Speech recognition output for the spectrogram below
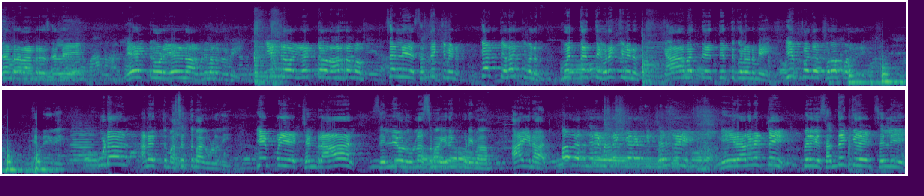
சென்றார் என்று சொல்லி. நேற்றோடு ஏழு நாள் முடிவடைந்தது. இன்றோ எட்டோடு ஆரம்பம் செல்லியை சந்திக்க வேண்டும் அழைக்க வேண்டும் முத்தத்தை உடைக்க வேண்டும் காமத்தை தீர்த்துக் கொள்ளணுமே. இப்போது புறப்படுகிறேன். உடல் அனைத்தும் அசுத்தமாக உள்ளது. இப்படியே சென்றால் செல்லியோடு உல்லாசமாக இருக்க முடியுமா? ஆகினால் சென்று நீர் அறிவிட்டு பிறகு சந்திக்கிறேன் செல்லியை.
